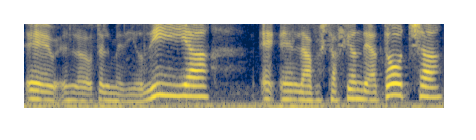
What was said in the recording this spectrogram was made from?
eh, en el Hotel Mediodía, eh, en la estación de Atocha.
